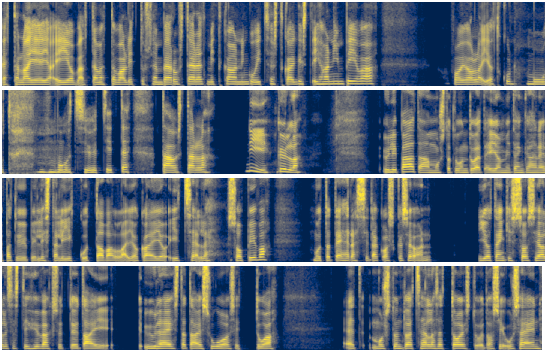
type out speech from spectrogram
että lajeja ei ole välttämättä valittu sen perusteella, että mitkä on niin kuin itsestä kaikista ihanimpia, vaan voi olla jotkut muut, muut syyt sitten taustalla. Niin, kyllä. Ylipäätään musta tuntuu, että ei ole mitenkään epätyypillistä liikkua tavalla, joka ei ole itselle sopiva – mutta tehdä sitä, koska se on jotenkin sosiaalisesti hyväksyttyä tai yleistä tai suosittua. Et musta tuntuu, että sellaiset toistuu tosi usein,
